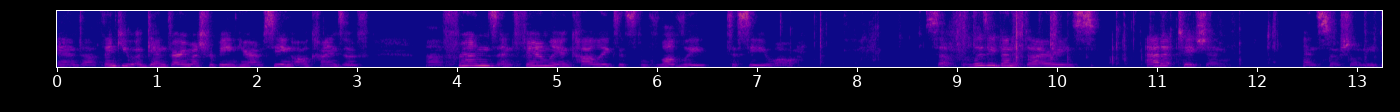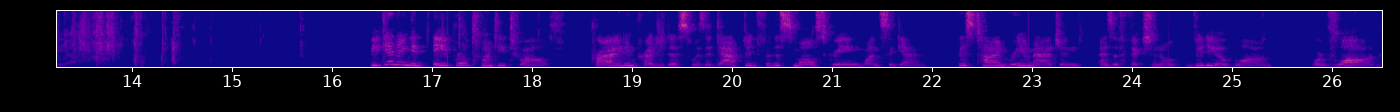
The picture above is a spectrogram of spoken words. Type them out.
And uh, thank you again very much for being here. I'm seeing all kinds of uh, friends and family and colleagues. It's lovely to see you all. So, the Lizzie Bennet Diaries, adaptation, and social media. Beginning in April 2012, Pride and Prejudice was adapted for the small screen once again this time reimagined as a fictional video blog, or vlog,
